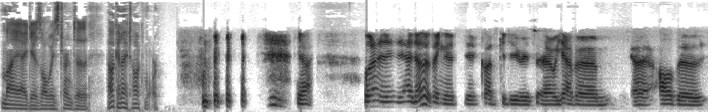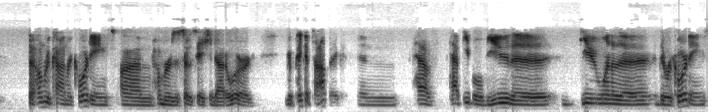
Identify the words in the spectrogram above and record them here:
my ideas always turn to how can I talk more. yeah. Well, another thing that, that clubs could do is uh, we have um, uh, all the the HomebrewCon recordings on homebrewersassociation.org. You can pick a topic and have have people view the view one of the the recordings,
